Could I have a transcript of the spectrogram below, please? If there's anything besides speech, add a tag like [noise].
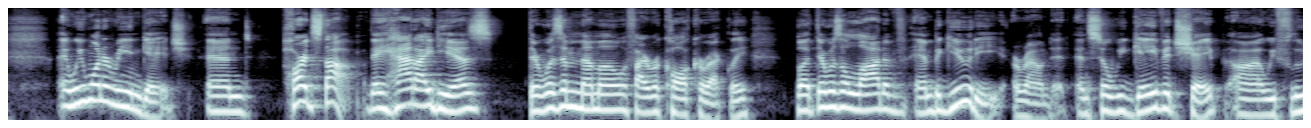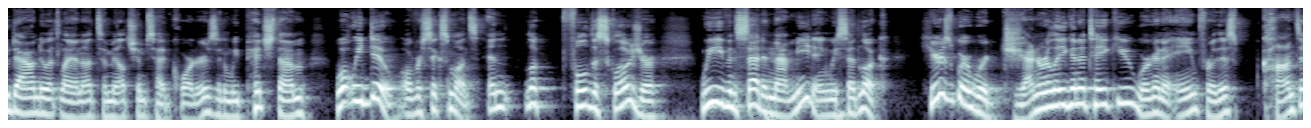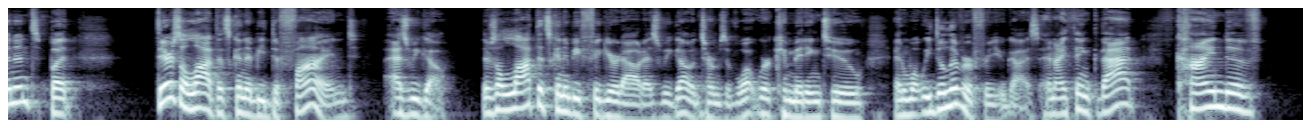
and we want to re engage. And hard stop. They had ideas. There was a memo, if I recall correctly, but there was a lot of ambiguity around it. And so we gave it shape. Uh, we flew down to Atlanta to MailChimp's headquarters and we pitched them what we do over six months. And look, full disclosure, we even said in that meeting, we said, look, here's where we're generally going to take you. We're going to aim for this continent, but there's a lot that's going to be defined as we go. There's a lot that's going to be figured out as we go in terms of what we're committing to and what we deliver for you guys. And I think that kind of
